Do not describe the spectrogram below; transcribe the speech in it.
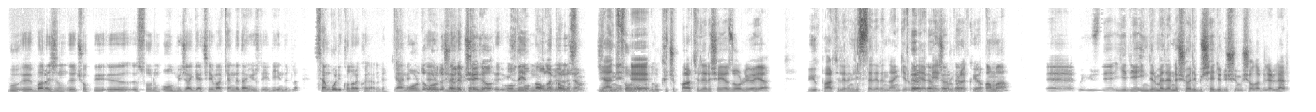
bu e, barajın e, çok bir e, sorun olmayacağı gerçeği varken neden %7'ye indirdiler? Sembolik olarak önemli. Yani Orada e, orada şöyle bir şey de o- MHP'nin, e, o- %7'nin altında olabilir kalması hocam. Yani e, bu küçük partileri şeye zorluyor ya. Büyük partilerin listelerinden girmeye Evet, evet, mecbur evet, evet, bırakıyor. evet, evet. Ama e, bu %7'ye indirmelerinde şöyle bir şey de düşünmüş olabilirler.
